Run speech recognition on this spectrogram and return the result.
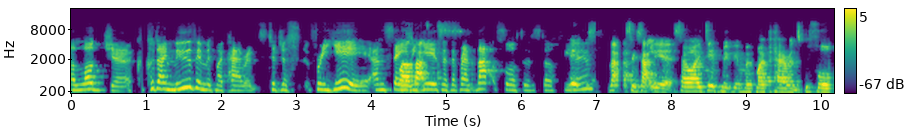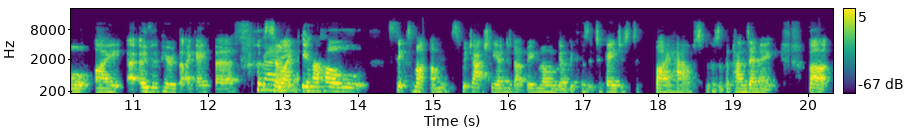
a lodger? Could i move in with my parents to just for a year and save well, years as a rent? That sort of stuff you know? That's exactly it. So i did move in with my parents before i uh, over the period that i gave birth. Right. so like give a whole six months, which actually ended up being longer because it took ages to buy a house because of the pandemic. But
